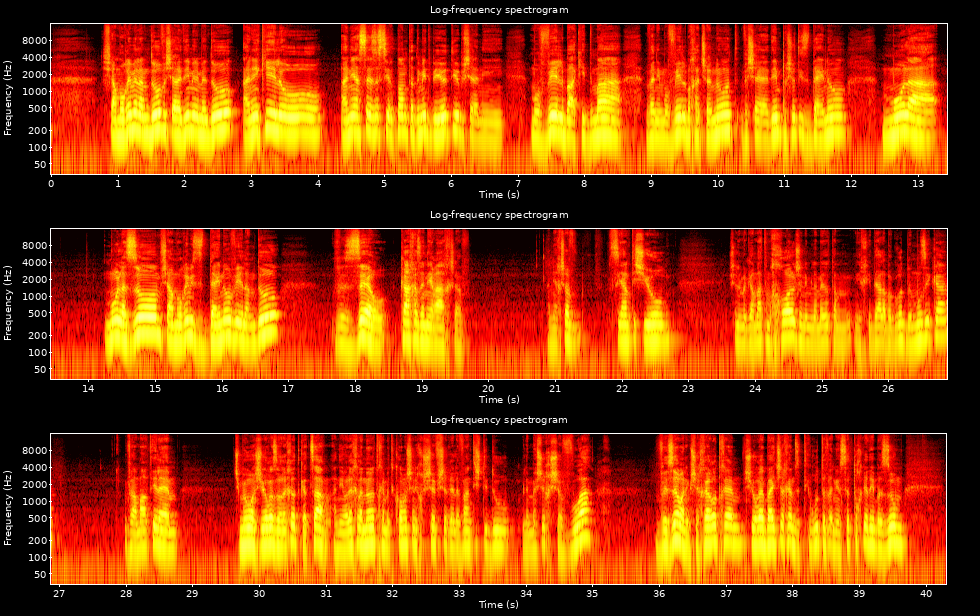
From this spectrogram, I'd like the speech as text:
שהמורים ילמדו ושהילדים ילמדו, אני כאילו... אני אעשה איזה סרטון תדמית ביוטיוב שאני מוביל בקדמה ואני מוביל בחדשנות, ושהילדים פשוט יזדיינו מול, ה... מול הזום, שהמורים יזדיינו וילמדו, וזהו, ככה זה נראה עכשיו. אני עכשיו סיימתי שיעור של מגמת מחול, שאני מלמד אותם יחידה לבגרות במוזיקה, ואמרתי להם, תשמעו, השיעור הזה הולך להיות קצר. אני הולך ללמד אתכם את כל מה שאני חושב שרלוונטי שתדעו למשך שבוע, וזהו, אני משחרר אתכם. שיעורי בית שלכם זה תראו, אני עושה תוך כדי בזום,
